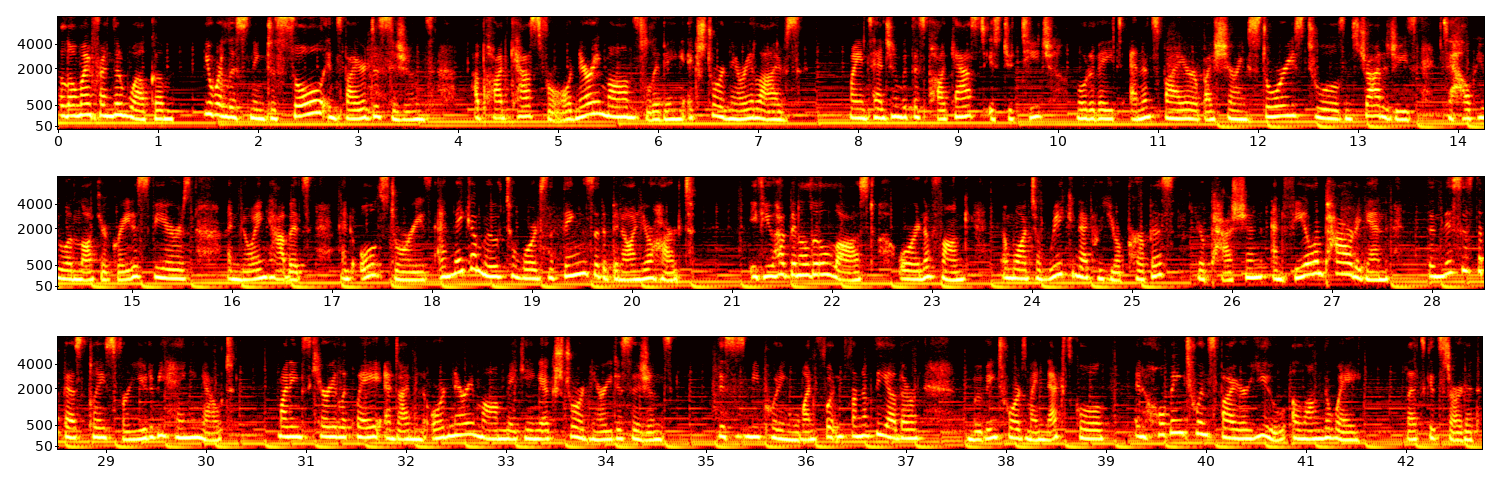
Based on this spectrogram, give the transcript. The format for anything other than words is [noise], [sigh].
Hello, my friends, and welcome. You are listening to Soul Inspired Decisions, a podcast for ordinary moms living extraordinary lives. My intention with this podcast is to teach, motivate, and inspire by sharing stories, tools, and strategies to help you unlock your greatest fears, annoying habits, and old stories and make a move towards the things that have been on your heart. If you have been a little lost or in a funk and want to reconnect with your purpose, your passion, and feel empowered again, then this is the best place for you to be hanging out. My name is Carrie Lickway, and I'm an ordinary mom making extraordinary decisions. This is me putting one foot in front of the other, moving towards my next goal, and hoping to inspire you along the way. Let's get started.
